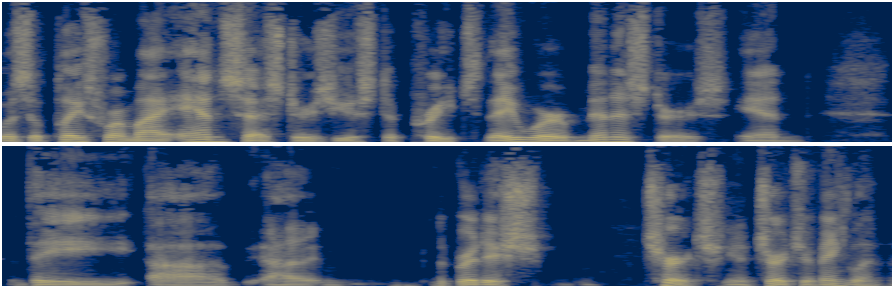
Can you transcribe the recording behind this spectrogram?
was a place where my ancestors used to preach. They were ministers in the, uh, uh, the British church, you know, Church of England.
